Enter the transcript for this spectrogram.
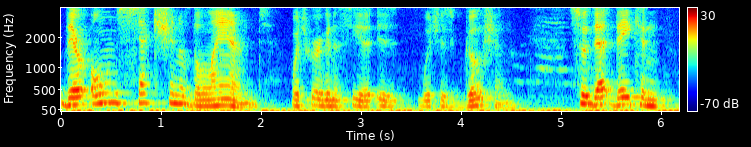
their own section of the land, which we're going to see is which is Goshen, so that they can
